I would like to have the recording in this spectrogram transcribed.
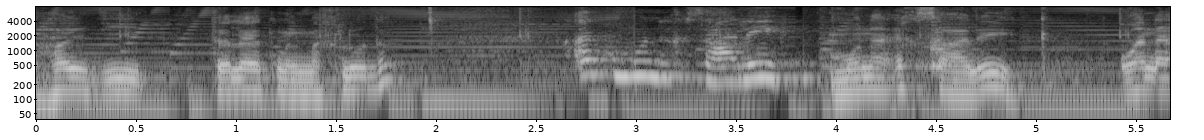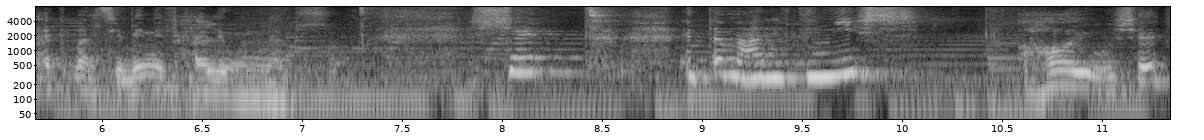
الهاي دي طلعت من المخلوق ده؟ أنا منغص عليك. منى اخص عليك. وأنا أكمل سيبيني في حالي والنبي. شت. أنت ما عرفتنيش. هاي وشت.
